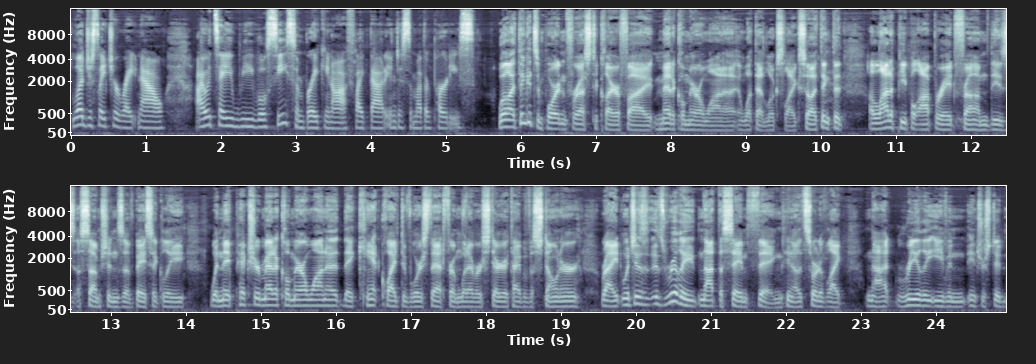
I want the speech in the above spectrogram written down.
legislature right now, I would say we will see some breaking off like that into some other parties. Well, I think it's important for us to clarify medical marijuana and what that looks like. So I think that a lot of people operate from these assumptions of basically when they picture medical marijuana, they can't quite divorce that from whatever stereotype of a stoner, right? Which is is really not the same thing. You know, it's sort of like not really even interested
